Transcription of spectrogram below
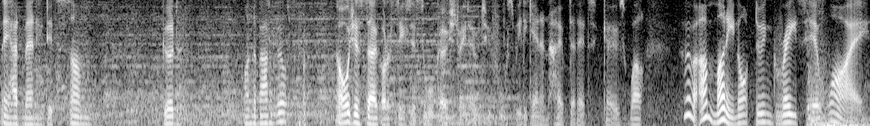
They had men who did some good on the battlefield. Oh, we just uh, got to see this, so we'll go straight over to full speed again and hope that it goes well. However, our money not doing great here. Why?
